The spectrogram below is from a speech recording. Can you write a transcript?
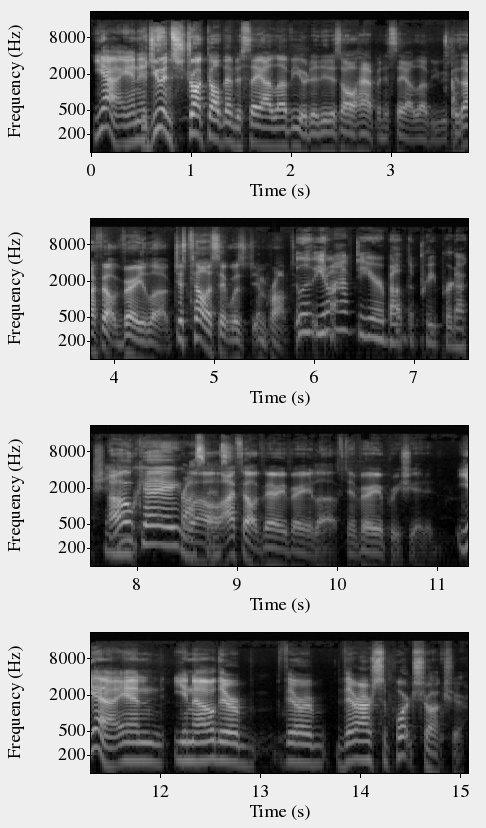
Yeah, and Did it's, you instruct all them to say "I love you," or did it just all happen to say "I love you"? Because I felt very loved. Just tell us it was impromptu. You don't have to hear about the pre-production. Okay. Process. Well, I felt very, very loved and very appreciated. Yeah, and you know they're they're they're our support structure,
